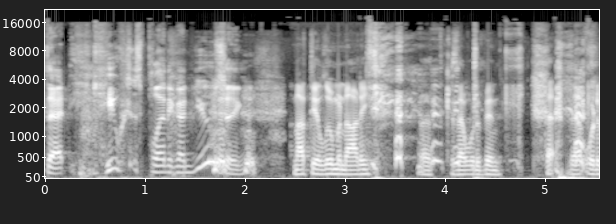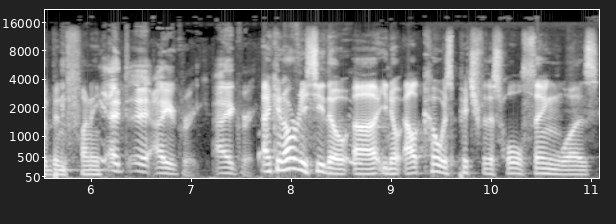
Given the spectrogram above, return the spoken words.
that he was planning on using. Not the Illuminati, because that would have been that, that would have been funny. I, I agree. I agree. I can already see though, uh, you know, Alcoa's pitch for this whole thing was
